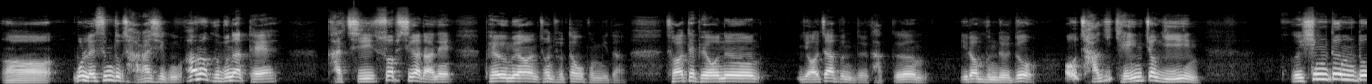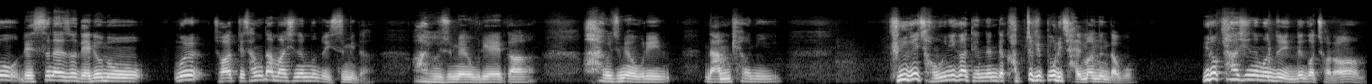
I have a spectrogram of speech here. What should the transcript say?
어, 뭐 레슨도 잘 하시고 하면 그분한테 같이 수업 시간 안에 배우면 전 좋다고 봅니다. 저한테 배우는 여자분들 가끔 이런 분들도 어, 자기 개인적인 그 힘듦도 레슨에서 내려놓음을 저한테 상담하시는 분도 있습니다. 아, 요즘에 우리 애가, 아, 요즘에 우리 남편이, 그게 정리가 됐는데 갑자기 볼이 잘 맞는다고. 이렇게 하시는 분도 있는 것처럼,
